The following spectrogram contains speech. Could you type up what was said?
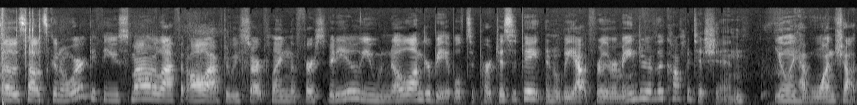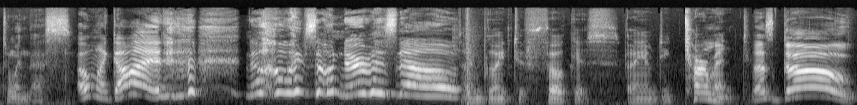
So this is how it's gonna work. If you smile or laugh at all after we start playing the first video, you will no longer be able to participate and will be out for the remainder of the competition. You only have one shot to win this. oh my god! no, I'm so nervous now! I'm going to focus. I am determined. Let's go!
